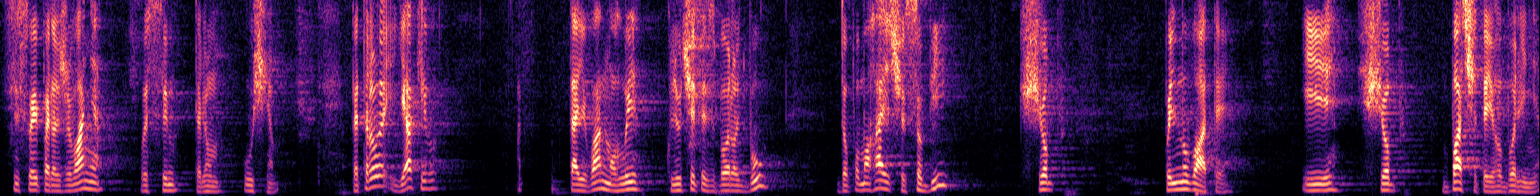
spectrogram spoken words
ці свої переживання ось цим трьом учням. Петро, Яків та Іван могли включитись в боротьбу, допомагаючи собі, щоб пильнувати і щоб бачити його боріння.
